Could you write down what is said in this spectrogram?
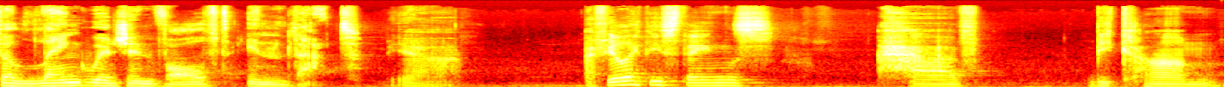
the language involved in that. yeah. I feel like these things have become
